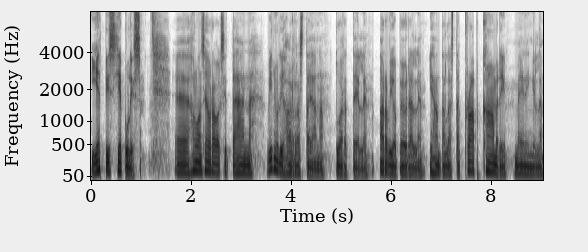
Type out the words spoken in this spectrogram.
Jeppis Jepulis. Haluan seuraavaksi tähän vinyliharrastajana tuoda teille arviopöydälle ihan tällaista prop comedy meiningillä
